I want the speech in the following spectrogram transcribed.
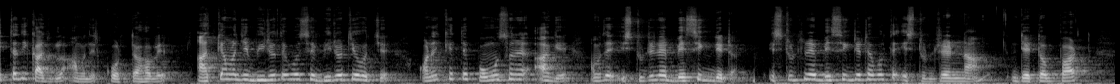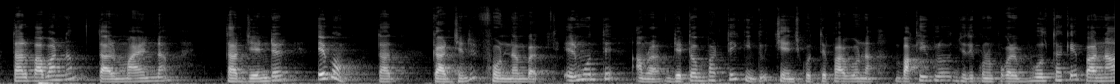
ইত্যাদি কাজগুলো আমাদের করতে হবে। আজকে আমরা যে ভিডিও দেবো, সেই ভিডিওটি হচ্ছে অনেক ক্ষেত্রে প্রমোশনের আগে আমাদের স্টুডেন্টের বেসিক ডেটা স্টুডেন্টের বেসিক ডেটা বলতে স্টুডেন্টের নাম ডেট অফ বার্থ তার বাবার নাম, তার মায়ের নাম, তার জেন্ডার এবং তার গার্জেনের ফোন নাম্বার এর মধ্যে আমরা ডেট অফ বার্থেই কিন্তু চেঞ্জ করতে পারব না। বাকিগুলো যদি কোনো প্রকারের ভুল থাকে বা না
